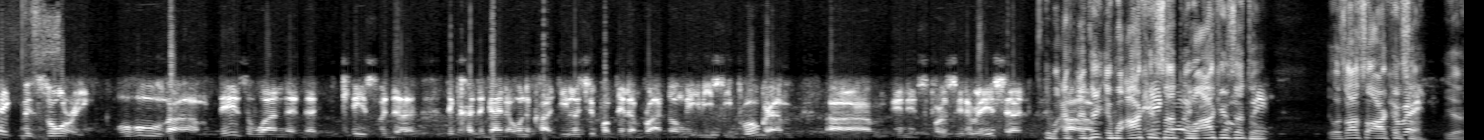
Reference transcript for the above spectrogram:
take Missouri, who um, there's the one that, that case with the, the the guy that owned a car dealership up there that brought down the EDC program. um, in its first iteration. It wa- I, I think it was Um, Arkansas. It was Arkansas too. It was also Arkansas. Correct. Yeah.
